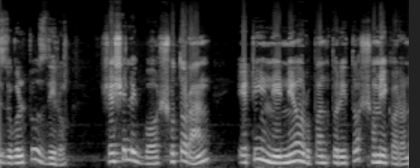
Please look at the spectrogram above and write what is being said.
is equal to zero শেষে লিখব সুতরাং এটি নির্ণেয় রূপান্তরিত সমীকরণ।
